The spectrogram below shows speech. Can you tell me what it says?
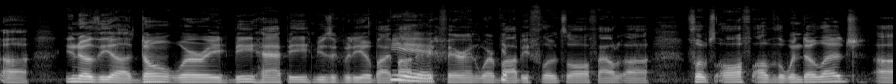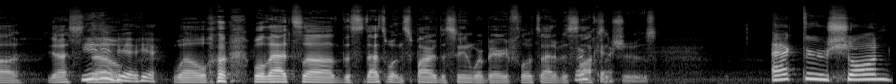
You know the uh, "Don't Worry, Be Happy" music video by Bobby Yeah. McFerrin, where Bobby floats off out, uh, floats off of the window ledge. Uh, yes, Yeah, no. yeah, yeah. Well, well, that's uh, this. That's what inspired the scene where Barry floats out of his socks Okay. and shoes. Actor Sean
